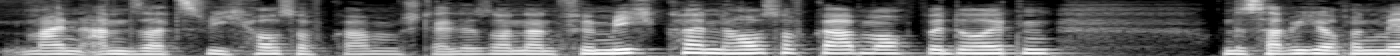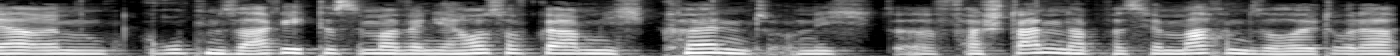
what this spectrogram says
mein Ansatz, wie ich Hausaufgaben stelle, sondern für mich können Hausaufgaben auch bedeuten, und das habe ich auch in mehreren Gruppen, sage ich das immer, wenn ihr Hausaufgaben nicht könnt und nicht äh, verstanden habt, was ihr machen sollt oder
